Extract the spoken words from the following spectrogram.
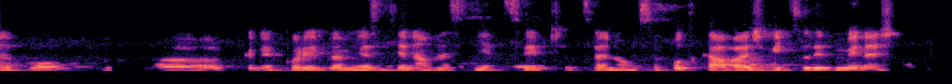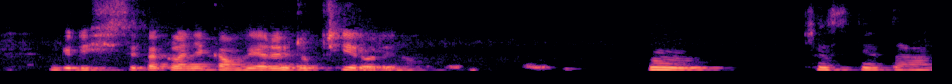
nebo eh, kdekoliv ve městě, na vesnici. Přece jenom se potkáváš víc lidmi, než když si takhle někam vyjedeš do přírody. No. Hmm, přesně tak.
